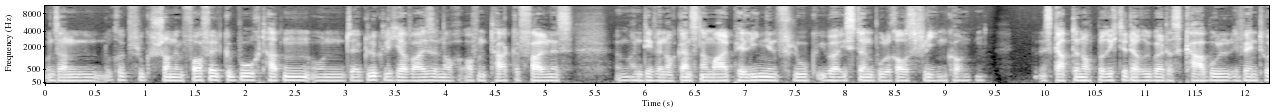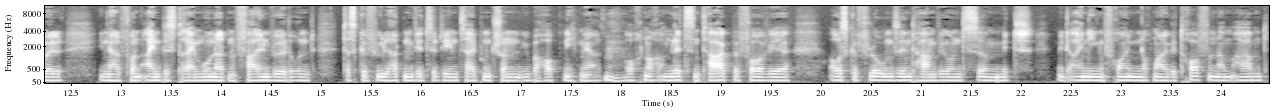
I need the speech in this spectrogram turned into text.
unseren Rückflug schon im Vorfeld gebucht hatten und äh, glücklicherweise noch auf den Tag gefallen ist, ähm, an dem wir noch ganz normal per Linienflug über Istanbul rausfliegen konnten. Es gab dann noch Berichte darüber, dass Kabul eventuell innerhalb von ein bis drei Monaten fallen würde und das Gefühl hatten wir zu dem Zeitpunkt schon überhaupt nicht mehr. Also mhm. Auch noch am letzten Tag, bevor wir ausgeflogen sind, haben wir uns äh, mit, mit einigen Freunden nochmal getroffen am Abend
